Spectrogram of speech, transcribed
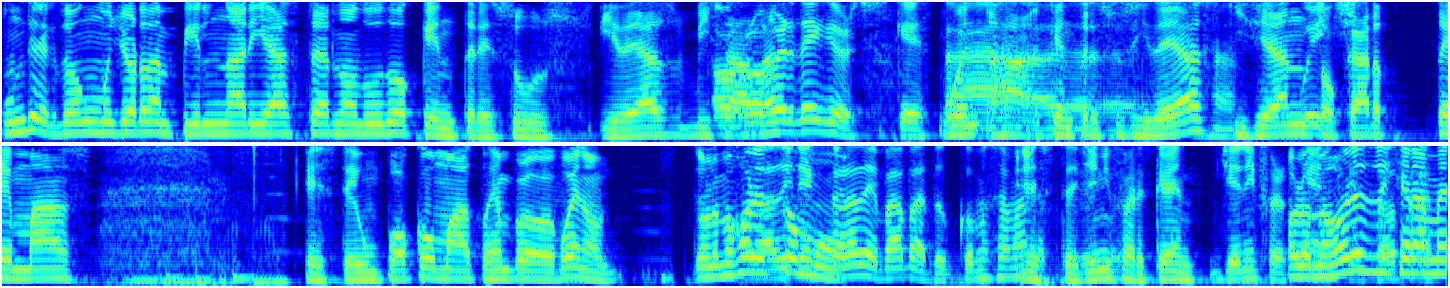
un director como Jordan Peele, un Ari Aster, no dudo que entre sus ideas O bizarras, Robert Eggers, que está... bueno, ajá, que entre sus ideas ajá, quisieran tocar temas este un poco más, por ejemplo, bueno, a lo mejor la es como directora de Babadook, ¿cómo se llama? este Jennifer Kent. Jennifer O lo Kent, mejor es ligeramente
